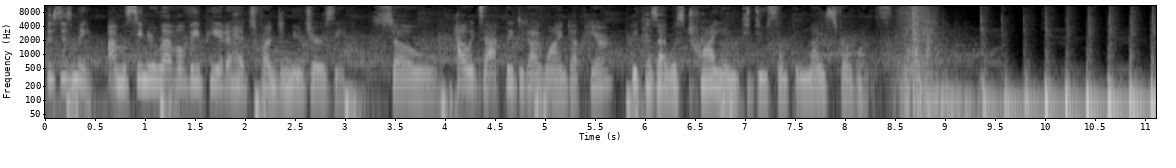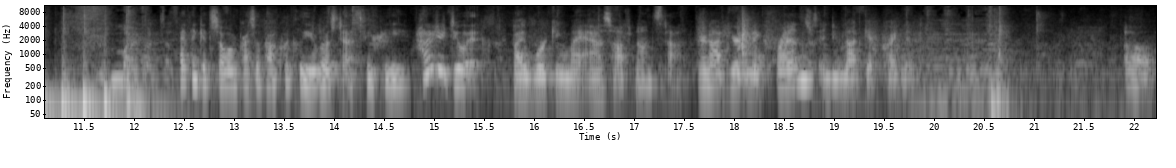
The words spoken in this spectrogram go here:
This is me. I'm a senior level VP at a hedge fund in New Jersey. So, how exactly did I wind up here? Because I was trying to do something nice for once. I think it's so impressive how quickly you rose to SVP. How did you do it? By working my ass off nonstop. You're not here to make friends and do not get pregnant. Oh.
